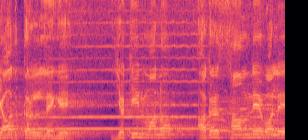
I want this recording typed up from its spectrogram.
याद कर लेंगे। यकीन मानो अगर सामने वाले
